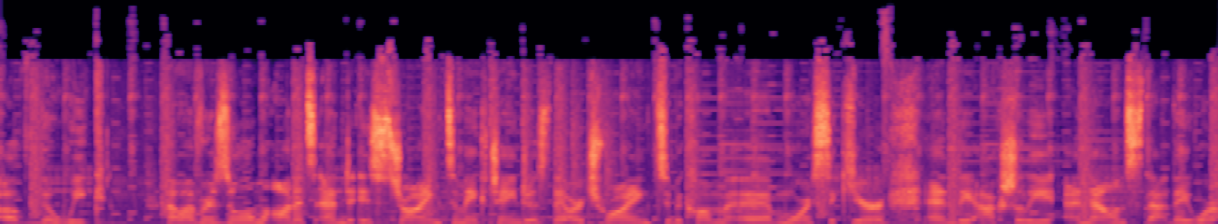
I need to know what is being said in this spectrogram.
of the week. However, Zoom on its end is trying to make changes. They are trying to become uh, more secure, and they actually announced that they were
